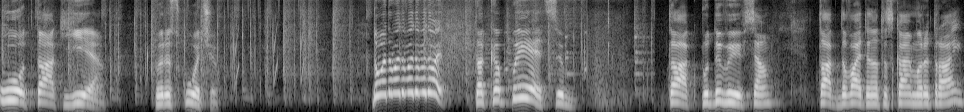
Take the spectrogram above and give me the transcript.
О, так, є. Перескочив. Давай, давай, давай, давай, давай. Та капець. Так, подивився. Так, давайте натискаємо ретрай.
